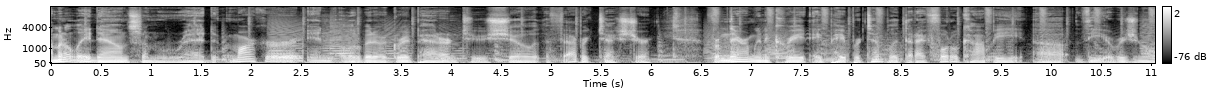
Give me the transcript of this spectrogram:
I'm going to lay down some red marker in a little bit of a grid pattern to show the fabric texture. From there I'm going to create a paper template that I photocopy uh, the original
